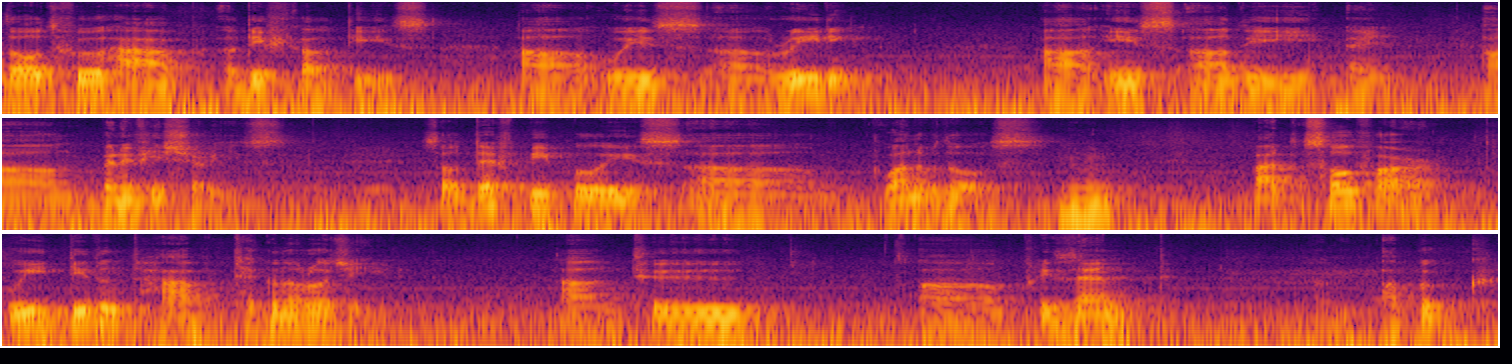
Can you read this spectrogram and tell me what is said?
those who have uh, difficulties uh, with uh, reading uh, is uh, the uh, um, beneficiaries. So deaf people is one of those. But so far, we didn't have technology uh, to uh, present a book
